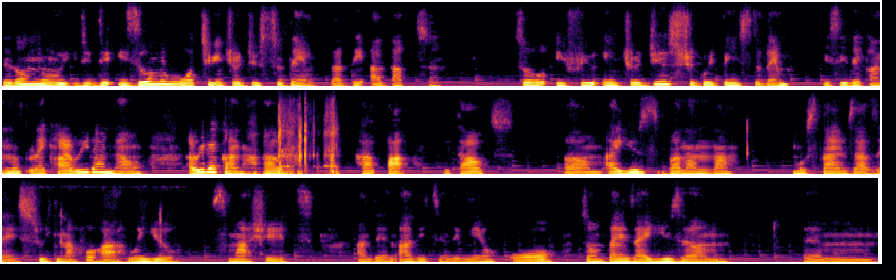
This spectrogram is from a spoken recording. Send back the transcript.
They don't know. It's only what you introduce to them that they adapt to so if you introduce sugary things to them you see they cannot like harida now harida can have her pap without um i use banana most times as a sweetener for her when you smash it and then add it in the meal or sometimes i use um um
